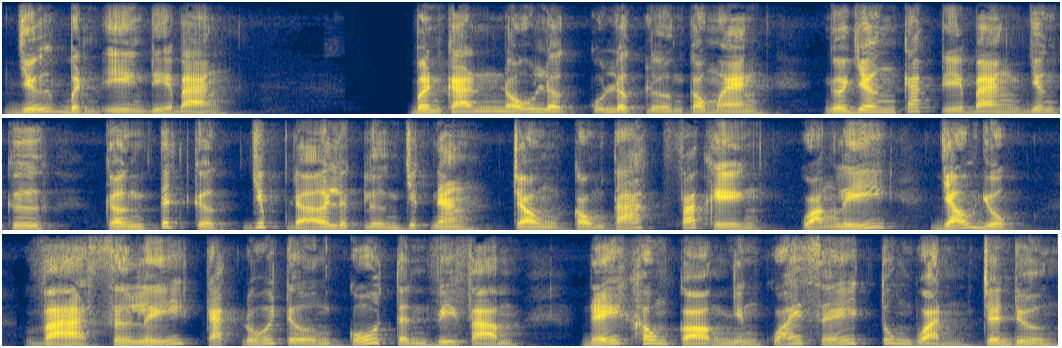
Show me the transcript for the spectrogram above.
giữ bình yên địa bàn. Bên cạnh nỗ lực của lực lượng công an, người dân các địa bàn dân cư cần tích cực giúp đỡ lực lượng chức năng trong công tác phát hiện, quản lý, giáo dục và xử lý các đối tượng cố tình vi phạm để không còn những quái xế tung hoành trên đường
